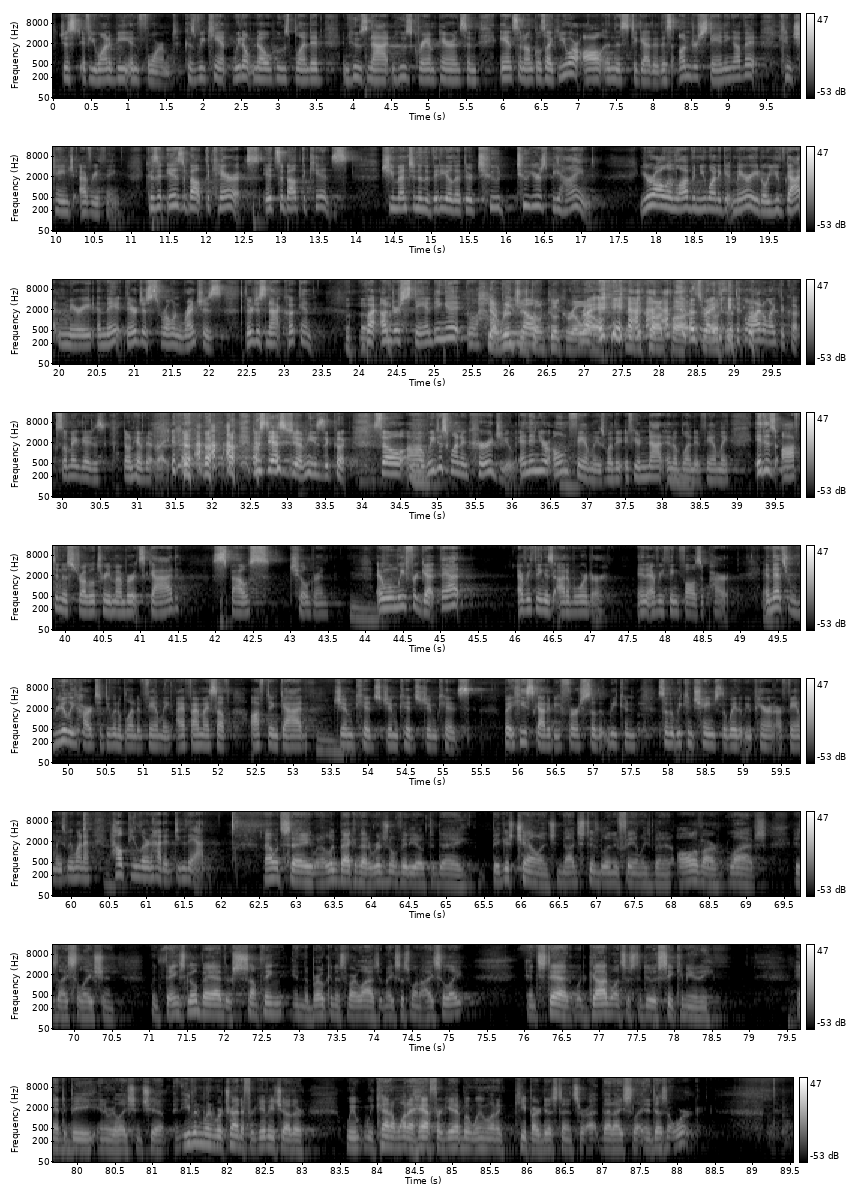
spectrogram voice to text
Just if you want to be informed, because we can't, we don't know who's blended and who's not, and who's grandparents and aunts and uncles. Like you are all in this together. This understanding of it can change everything, because it is about the carrots. It's about the kids. She mentioned in the video that they're two two years behind you're all in love and you want to get married or you've gotten married and they, they're just throwing wrenches they're just not cooking but understanding it will help you. yeah wrenches you know. don't cook real well right. in the crock pot that's right well i don't like to cook so maybe i just don't have that right just ask jim he's the cook so uh, we just want to encourage you and in your own families whether if you're not in a blended family it is often a struggle to remember it's god spouse children mm. and when we forget that everything is out of order and everything falls apart. And that's really hard to do in a blended family. I find myself often God, Jim hmm. kids, Jim kids, Jim kids. But he's got to be first so that we can so that we can change the way that we parent our families. We want to help you learn how to do that. I would say when I look back at that original video today, biggest challenge, not just in blended families, but in all of our lives, is isolation. When things go bad, there's something in the brokenness of our lives that makes us want to isolate. Instead, what God wants us to do is seek community and to be in a relationship. And even when we're trying to forgive each other, we, we kind of want to half forgive, but we want to keep our distance or uh, that isolate, and it doesn't work.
